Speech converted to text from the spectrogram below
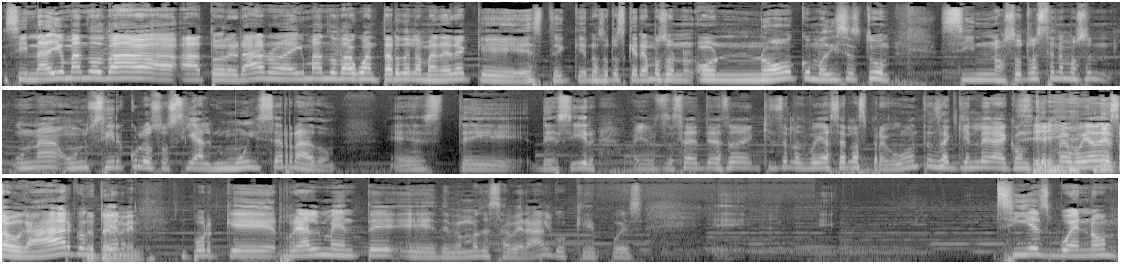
si nadie más nos va a, tolerar o nadie más nos va a aguantar de la manera que, este, que nosotros queremos o no, o no, como dices tú. Si nosotros tenemos una, un círculo social muy cerrado, este decir, ¿a quién se les voy a hacer las preguntas? ¿A quién le, con quién me voy a desahogar? ¿Con quién? Porque realmente eh, debemos de saber algo que pues eh, sí es bueno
